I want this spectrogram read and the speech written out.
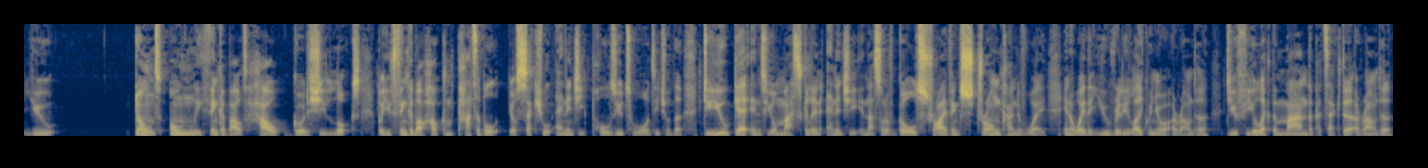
you don't only think about how good she looks, but you think about how compatible your sexual energy pulls you towards each other. Do you get into your masculine energy in that sort of goal striving, strong kind of way, in a way that you really like when you're around her? Do you feel like the man, the protector around her?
